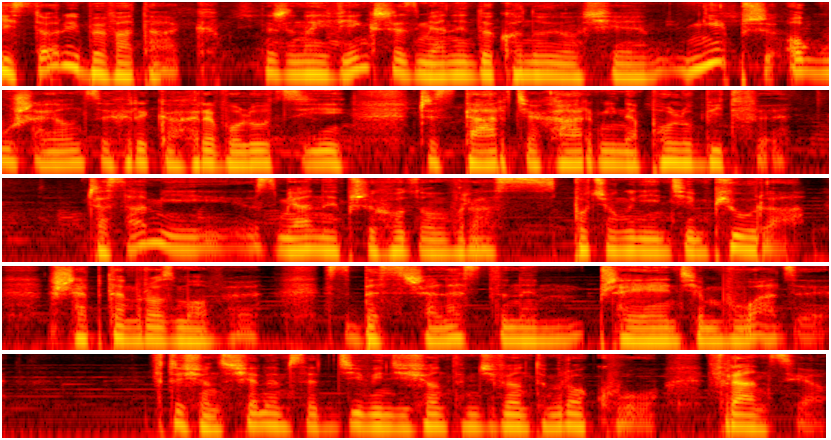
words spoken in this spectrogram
Historii bywa tak, że największe zmiany dokonują się nie przy ogłuszających rykach rewolucji czy starciach armii na polu bitwy. Czasami zmiany przychodzą wraz z pociągnięciem pióra, szeptem rozmowy, z bezszelestnym przejęciem władzy. W 1799 roku Francja,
